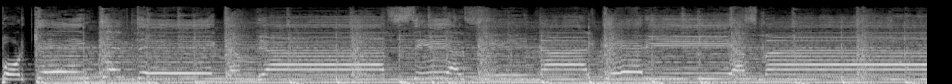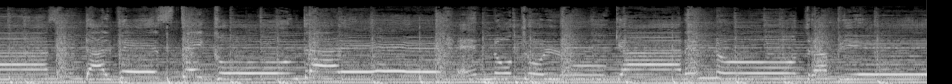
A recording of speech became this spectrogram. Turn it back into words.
porque intenté cambiar Tal vez te encontraré en otro lugar, en otra piel.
